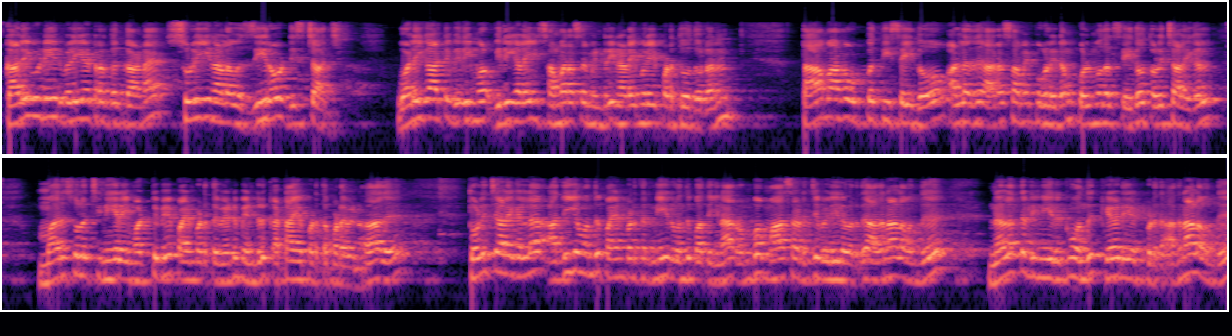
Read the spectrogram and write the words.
கழிவு நீர் வெளியேற்றத்துக்கான சுழியின் அளவு ஜீரோ டிஸ்சார்ஜ் வழிகாட்டு விதிமு விதிகளை சமரசமின்றி நடைமுறைப்படுத்துவதுடன் தாமாக உற்பத்தி செய்தோ அல்லது அரசு அமைப்புகளிடம் கொள்முதல் செய்தோ தொழிற்சாலைகள் மறுசுழற்சி நீரை மட்டுமே பயன்படுத்த வேண்டும் என்று கட்டாயப்படுத்தப்பட வேண்டும். அதாவது தொழிற்சாலைகள்ல அதிகம் வந்து பயன்படுத்துகிற நீர் வந்து பாத்தீங்கன்னா ரொம்ப மாசு அடைஞ்சு வெளியில வருது. அதனால வந்து நிலத்தடி நீருக்கும் வந்து கேடு ஏற்படுது. அதனால வந்து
